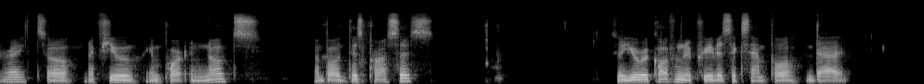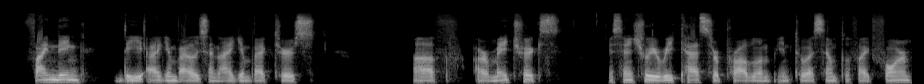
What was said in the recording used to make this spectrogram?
All right, so a few important notes about this process. So you recall from the previous example that finding the eigenvalues and eigenvectors of our matrix essentially recasts our problem into a simplified form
